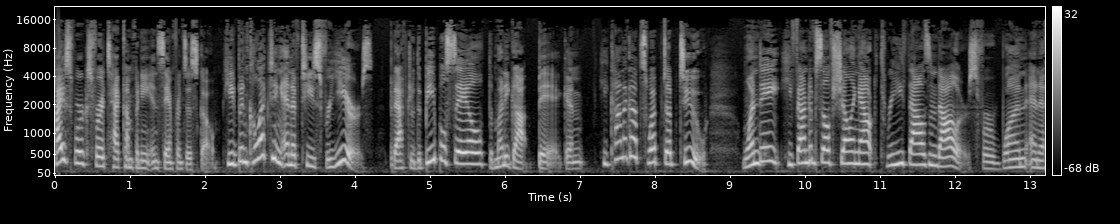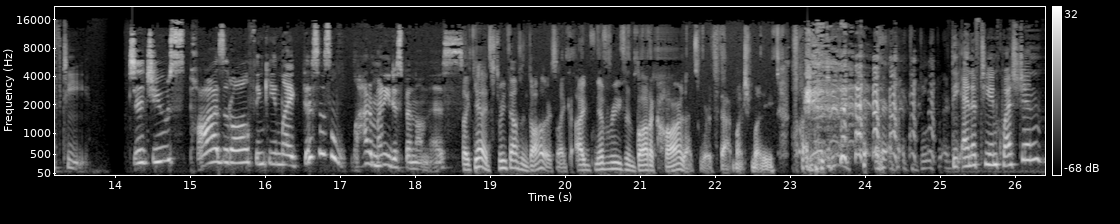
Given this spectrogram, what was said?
Heiss works for a tech company in San Francisco. He'd been collecting NFTs for years, but after the Beeple sale, the money got big, and he kind of got swept up too. One day, he found himself shelling out $3,000 for one NFT. Did you pause at all thinking, like, this is a lot of money to spend on this? Like, yeah, it's $3,000. Like, I've never even bought a car that's worth that much money. the NFT in question?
